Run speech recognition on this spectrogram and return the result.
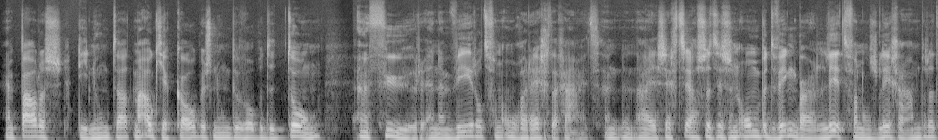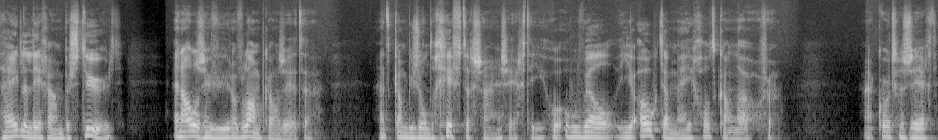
En Paulus die noemt dat, maar ook Jacobus noemt bijvoorbeeld de tong een vuur en een wereld van ongerechtigheid. En, hij zegt zelfs het is een onbedwingbaar lid van ons lichaam dat het hele lichaam bestuurt en alles in vuur en vlam kan zetten. Het kan bijzonder giftig zijn, zegt hij, hoewel je ook daarmee God kan loven. Nou, kort gezegd,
